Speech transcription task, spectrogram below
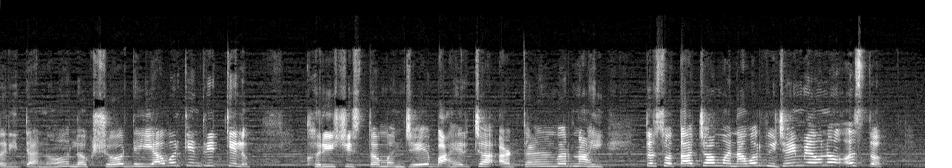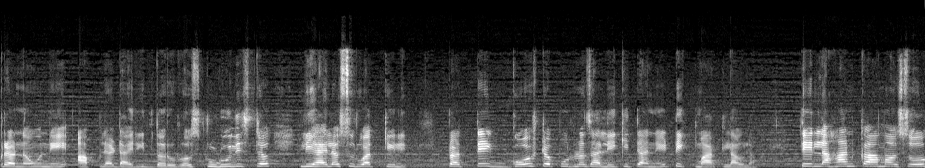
तरी त्यानं लक्ष ध्येयावर केंद्रित केलं. खरी शिस्त म्हणजे बाहेरच्या अडथळ्यांवर नाही तर स्वतःच्या मनावर विजय मिळवणं असतं. प्रणवने आपल्या डायरीत दररोज टू लिस्ट लिहायला सुरुवात केली. प्रत्येक गोष्ट पूर्ण झाली की त्याने टिक मार्क लावला. ते लहान काम असो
